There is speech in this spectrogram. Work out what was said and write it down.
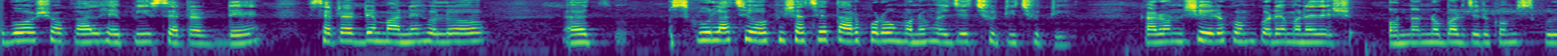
শুভ সকাল হ্যাপি স্যাটারডে স্যাটারডে মানে হলো স্কুল আছে অফিস আছে, তারপরেও মনে হয় যে ছুটি ছুটি। কারণ সেই রকম করে মানে অন্যান্যবার যেরকম স্কুল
